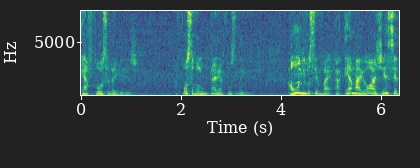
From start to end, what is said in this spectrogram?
é a força da igreja. A força voluntária é a força da igreja. Aonde você vai, é a maior agência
